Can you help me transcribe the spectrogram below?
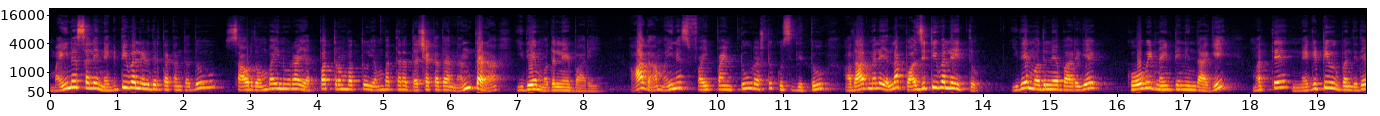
ಮೈನಸ್ಸಲ್ಲಿ ನೆಗೆಟಿವಲ್ಲಿ ಇಳಿದಿರ್ತಕ್ಕಂಥದ್ದು ಸಾವಿರದ ಒಂಬೈನೂರ ಎಪ್ಪತ್ತೊಂಬತ್ತು ಎಂಬತ್ತರ ದಶಕದ ನಂತರ ಇದೇ ಮೊದಲನೇ ಬಾರಿ. ಆಗ ಮೈನಸ್ ಫೈವ್ ಪಾಯಿಂಟ್ ಟೂರಷ್ಟು ಕುಸಿದಿತ್ತು. ಅದಾದಮೇಲೆ ಎಲ್ಲ ಪಾಸಿಟಿವಲ್ಲೇ ಇತ್ತು. ಇದೇ ಮೊದಲನೇ ಬಾರಿಗೆ ಕೋವಿಡ್ ನೈನ್ಟೀನಿಂದಾಗಿ ಮತ್ತೆ ನೆಗೆಟಿವ್ಗೆ ಬಂದಿದೆ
